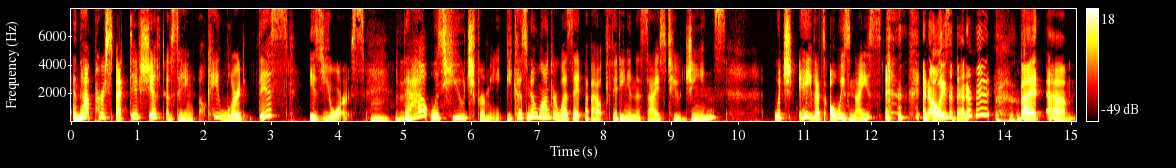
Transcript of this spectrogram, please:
And that perspective shift of saying, okay, Lord, this is yours. Mm. That was huge for me because no longer was it about fitting in the size two jeans which hey that's always nice and always a benefit but um,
